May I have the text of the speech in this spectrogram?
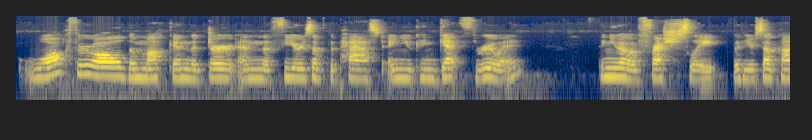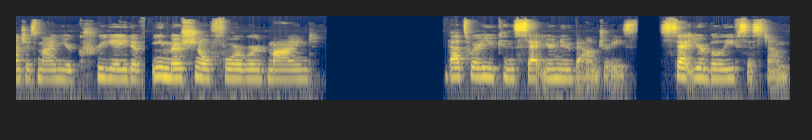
walk through all the muck and the dirt and the fears of the past and you can get through it, then you have a fresh slate with your subconscious mind, your creative, emotional, forward mind. That's where you can set your new boundaries, set your belief system,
